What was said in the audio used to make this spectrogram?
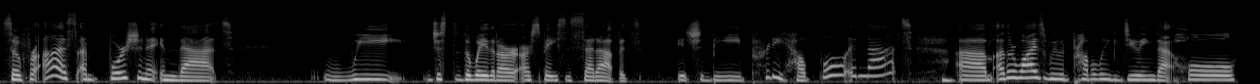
So for us, I'm fortunate in that we just the way that our, our space is set up, it's it should be pretty helpful in that. Mm-hmm. Um, otherwise, we would probably be doing that whole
